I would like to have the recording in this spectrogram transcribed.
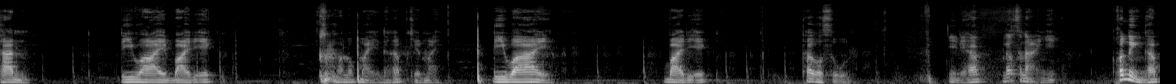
ชัน dy by dx มาลบใหม่นะครับ เขียนใหม่ dy by dx เท่ากับ0นี่นะครับ ลักษณะอย่างนี้ ข้อ 1 ครับ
